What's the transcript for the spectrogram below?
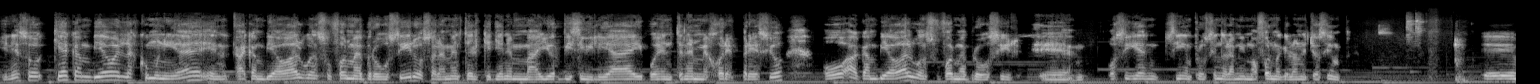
y en eso, ¿qué ha cambiado en las comunidades? ¿Ha cambiado algo en su forma de producir o solamente el que tiene mayor visibilidad y pueden tener mejores precios? ¿O ha cambiado algo en su forma de producir? Eh, ¿O siguen, siguen produciendo de la misma forma que lo han hecho siempre? Eh,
